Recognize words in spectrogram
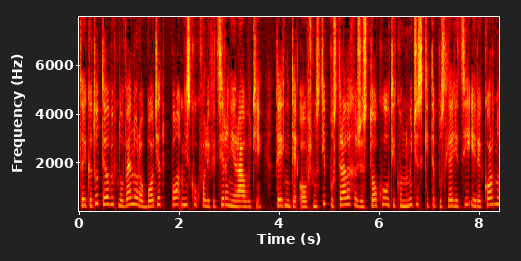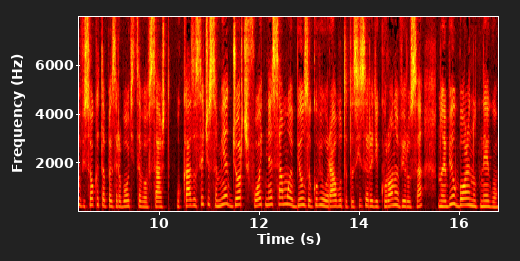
тъй като те обикновено работят по-низко квалифицирани работи. Техните общности пострадаха жестоко от економическите последици и рекордно високата безработица в САЩ. Оказа се, че самият Джордж Флойд не само е бил загубил работата си заради коронавируса, но е бил болен от него.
